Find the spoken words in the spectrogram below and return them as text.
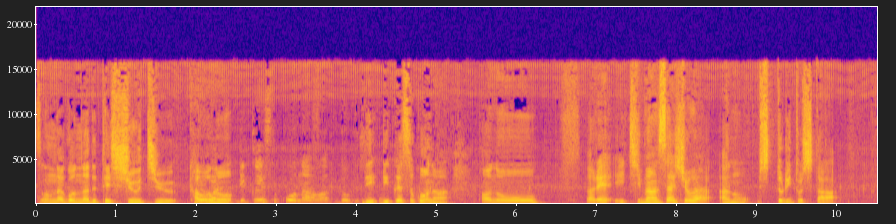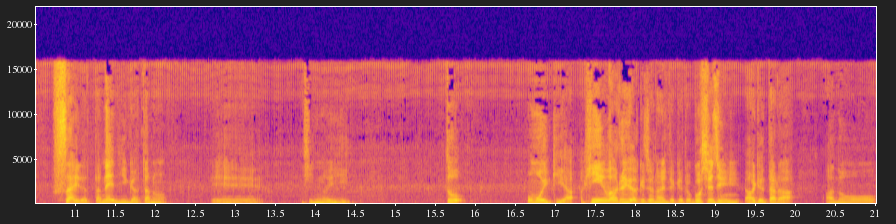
そんなこんなで撤収中。顔の。はリクエストコーナーはどうですか？リリクエストコーナー。あのーあれ一番最初はあのしっとりとした夫妻だったね新潟の、えー品のいい。と思いきや品悪いわけじゃないんだけどご主人あげたらあの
